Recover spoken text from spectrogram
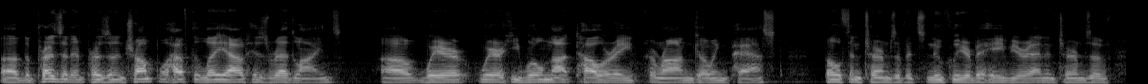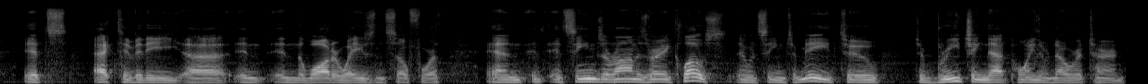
Uh, the president, President Trump, will have to lay out his red lines uh, where, where he will not tolerate Iran going past both in terms of its nuclear behavior and in terms of its activity uh, in, in the waterways and so forth. And it, it, seems Iran is very close, it would seem to me, to, to breaching that point of no return.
